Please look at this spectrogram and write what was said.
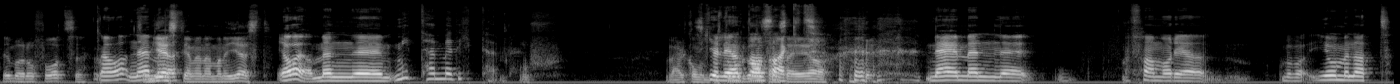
Det är bara att roffa åt sig. ja, nej Som men... gäst, jag menar man är gäst. Ja, ja, men eh, mitt hem är ditt hem. Välkommen Skulle jag inte ha sagt. säger jag. Nej men... Eh, vad fan var det jag... Jo men att...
